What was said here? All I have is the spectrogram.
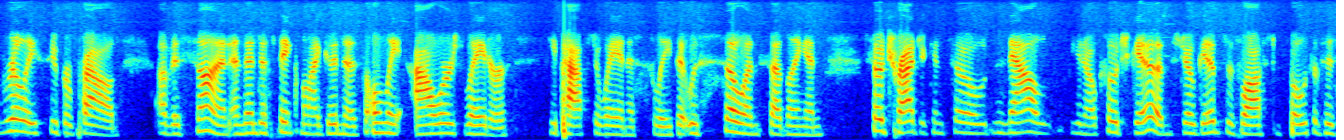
really super proud of his son. And then to think, my goodness, only hours later he passed away in his sleep. It was so unsettling and so tragic. And so now, you know, Coach Gibbs, Joe Gibbs, has lost both of his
